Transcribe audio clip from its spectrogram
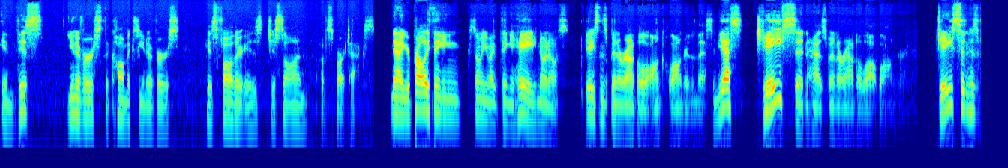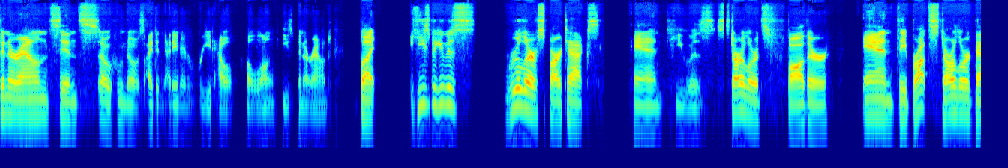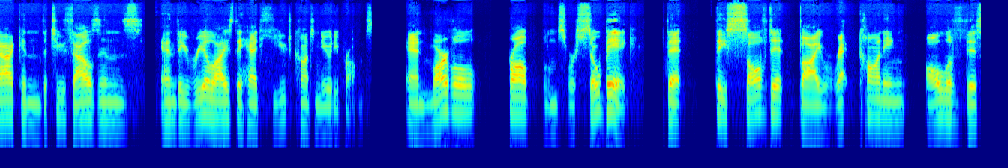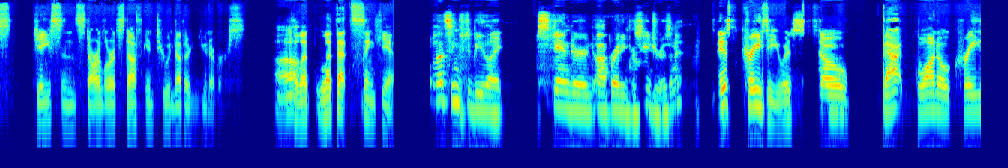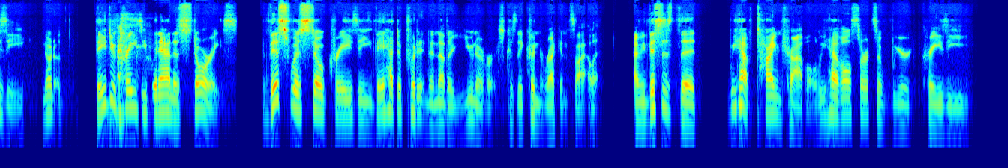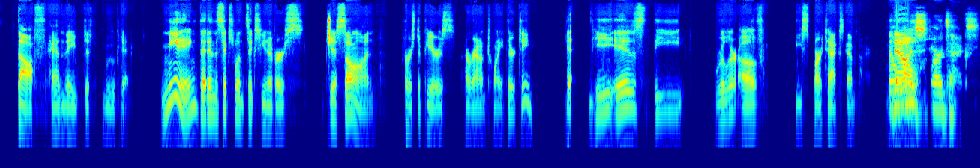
In this universe, the comics universe, his father is Jason of Spartax. Now, you're probably thinking, some of you might be thinking, hey, no, no, Jason's been around a lot longer than this. And yes, Jason has been around a lot longer. Jason has been around since, oh, who knows? I didn't, I didn't even read how, how long he's been around. But he's he was ruler of Spartax, and he was Star Lord's father. And they brought Star Lord back in the 2000s, and they realized they had huge continuity problems. And Marvel problems were so big that they solved it by retconning all of this Jason Star Lord stuff into another universe. Oh. So let let that sink in. Well, that seems to be like standard operating procedure, isn't it? This crazy was so bat guano crazy. No, no, they do crazy bananas stories. This was so crazy they had to put it in another universe because they couldn't reconcile it. I mean, this is the we have time travel. We have all sorts of weird, crazy stuff, and they just moved it. Meaning that in the 616 universe, Jason first appears around 2013. Yeah, he is the ruler of the Spartax Empire. Now, Now- what is Spartax?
